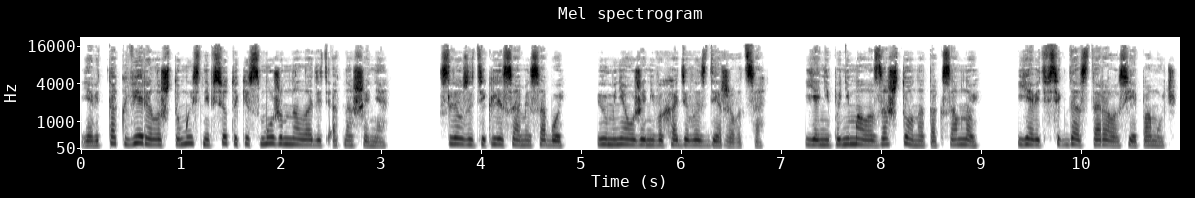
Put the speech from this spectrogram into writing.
Я ведь так верила, что мы с ней все-таки сможем наладить отношения. Слезы текли сами собой, и у меня уже не выходило сдерживаться. Я не понимала, за что она так со мной, я ведь всегда старалась ей помочь,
